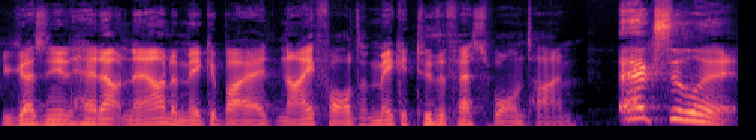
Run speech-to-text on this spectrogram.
you guys need to head out now to make it by nightfall to make it to the festival in time. Excellent.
